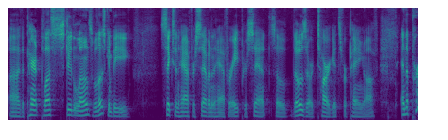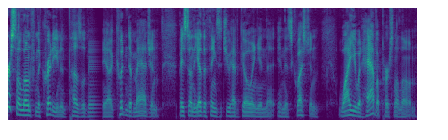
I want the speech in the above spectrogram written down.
Uh, the Parent Plus student loans, well, those can be six and a half or seven and a half or eight percent. So those are targets for paying off. And the personal loan from the credit union puzzled me. I couldn't imagine, based on the other things that you have going in the in this question, why you would have a personal loan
